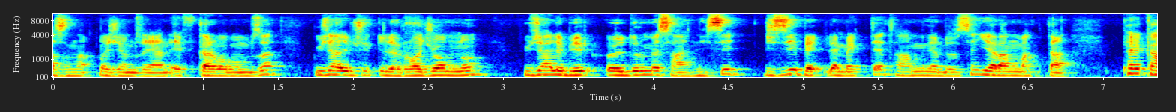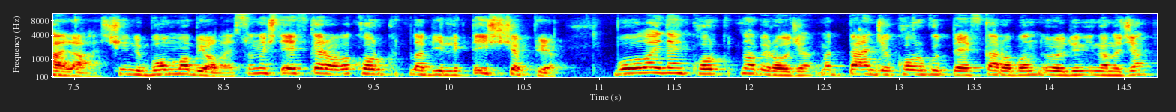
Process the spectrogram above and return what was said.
Hasan Atmaca'mıza yani Efkar babamıza. Güzel bir şekilde raconlu, güzel bir öldürme sahnesi bizi beklemekte, tahminlerimiz arasında yer almakta. Pekala, şimdi bomba bir olay. Sonuçta Efkar Baba Korkut'la birlikte iş yapıyor. Bu olaydan Korkut'un haberi olacak mı? Bence Korkut da Efkar Baba'nın öldüğünü inanacak.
